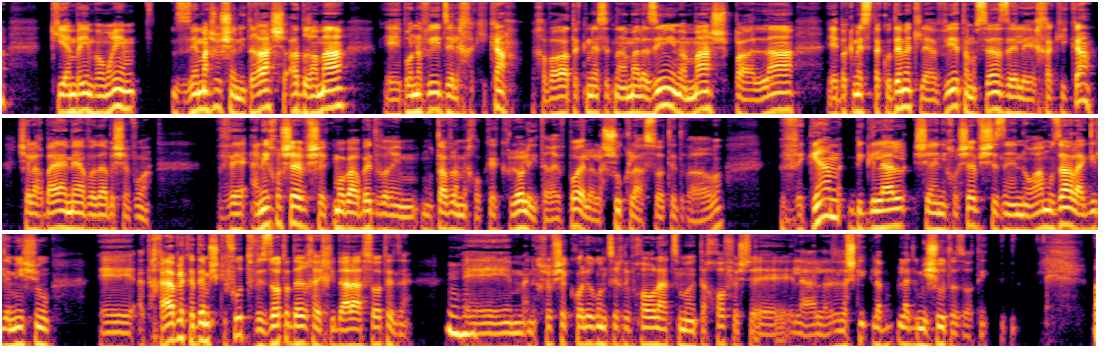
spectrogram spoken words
כי הם באים ואומרים, זה משהו שנדרש עד רמה אה, בואו נביא את זה לחקיקה. חברת הכנסת נעמה לזימי ממש פעלה אה, בכנסת הקודמת להביא את הנושא הזה לחקיקה של ארבעה ימי עבודה בשבוע. ואני חושב שכמו בהרבה דברים, מוטב למחוקק לא להתערב פה, אלא לשוק לעשות את דבריו. וגם בגלל שאני חושב שזה נורא מוזר להגיד למישהו, אה, אתה חייב לקדם שקיפות וזאת הדרך היחידה לעשות את זה. Mm-hmm. אני חושב שכל ארגון צריך לבחור לעצמו את החופש לגמישות הזאת.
